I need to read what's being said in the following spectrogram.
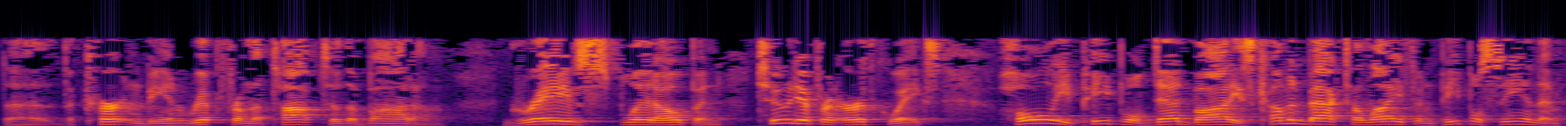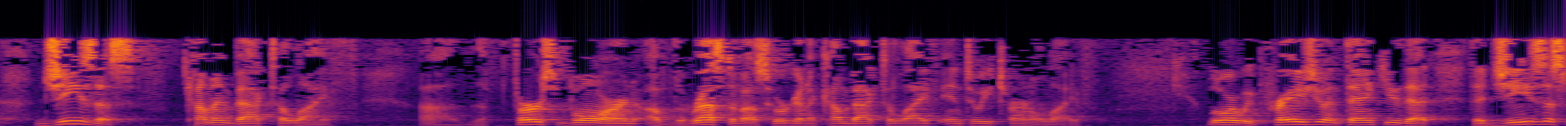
The, the curtain being ripped from the top to the bottom. Graves split open. Two different earthquakes holy people, dead bodies coming back to life and people seeing them. Jesus coming back to life. Uh, the firstborn of the rest of us who are going to come back to life into eternal life. Lord, we praise you and thank you that, that Jesus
